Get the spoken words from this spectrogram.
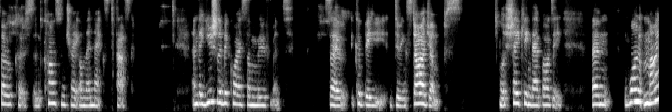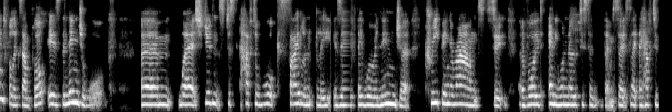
focus and concentrate on their next task. And they usually require some movement. So it could be doing star jumps or shaking their body. Um, one mindful example is the ninja walk um, where students just have to walk silently as if they were a ninja, creeping around to avoid anyone noticing them. So it's like they have to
